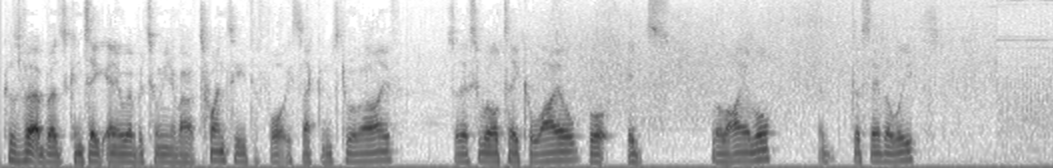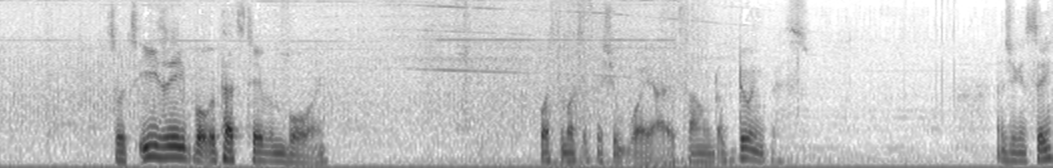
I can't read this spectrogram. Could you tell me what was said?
Because vertibirds can take anywhere between about 20 to 40 seconds to arrive, so this will take a while, but it's reliable, uh, to say the least. So it's easy but repetitive and boring. What's the most efficient way I've found of doing this? As you can see,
